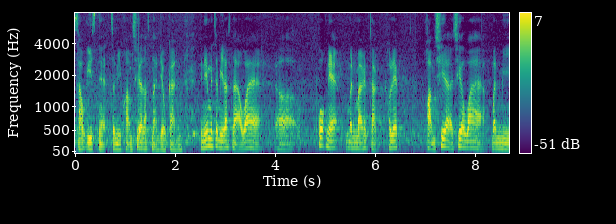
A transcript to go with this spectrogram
เซาท์อีสเนี่ยจะมีความเชื่อลักษณะเดียวกัน ทีนี้มันจะมีลักษณะว่าเอ่อพวกเนี้ยมันมาจากเขาเรียกความเชื่อเชื่อว่ามันมี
